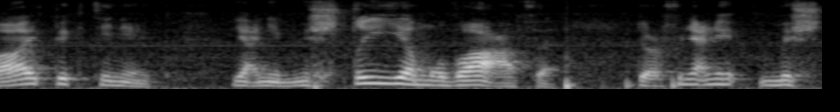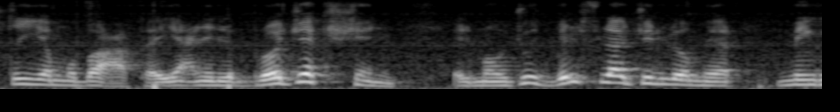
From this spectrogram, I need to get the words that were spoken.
bipectinate يعني مشطية مضاعفة. تعرفون يعني مشطية مضاعفة يعني ال projection الموجود بال flagellomere من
